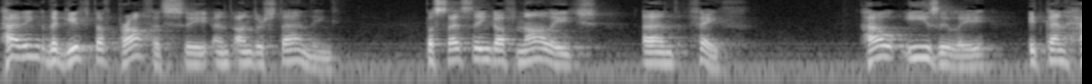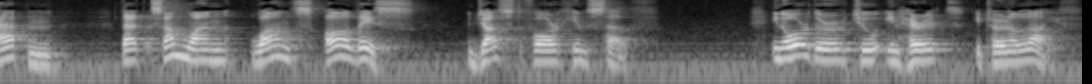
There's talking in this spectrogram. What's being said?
having the gift of prophecy and understanding possessing of knowledge and faith. How easily it can happen that someone wants all this just for himself, in order to inherit eternal life,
